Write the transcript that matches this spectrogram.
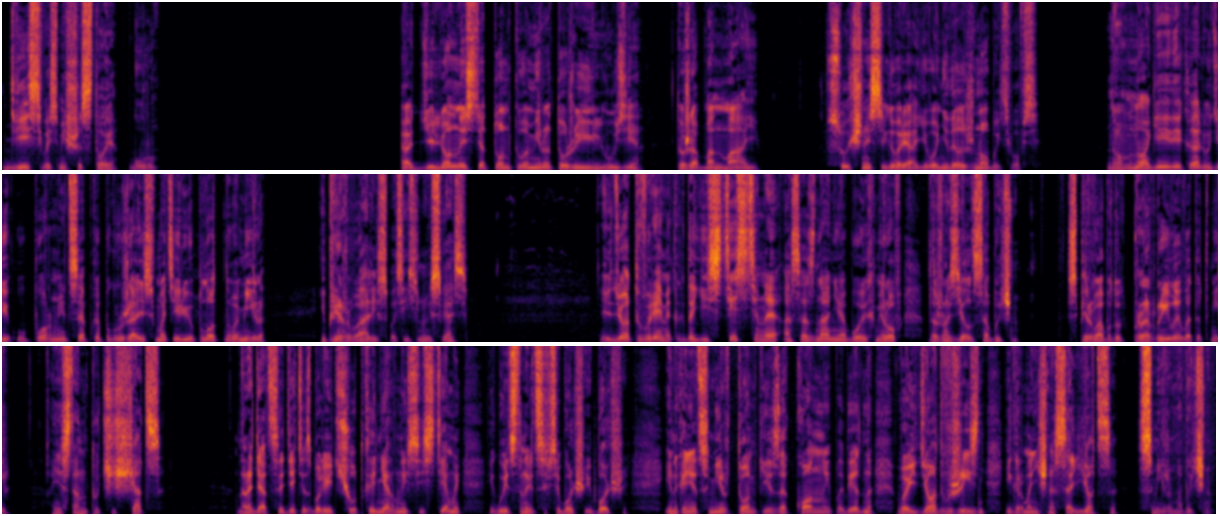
286. Гуру. Отделенность от тонкого мира тоже иллюзия, тоже обман Майи. В сущности говоря, его не должно быть вовсе. Но многие века люди упорно и цепко погружались в материю плотного мира и прервали спасительную связь. Идет время, когда естественное осознание обоих миров должно сделаться обычным. Сперва будут прорывы в этот мир, они станут учащаться, народятся дети с более чуткой нервной системой, их будет становиться все больше и больше, и, наконец, мир тонкий и законный победно войдет в жизнь и гармонично сольется с миром обычным.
